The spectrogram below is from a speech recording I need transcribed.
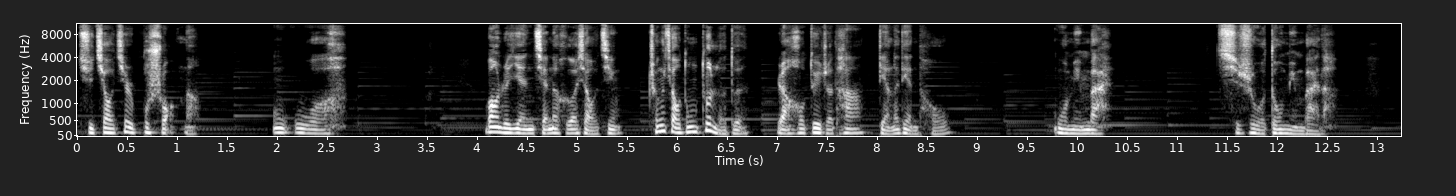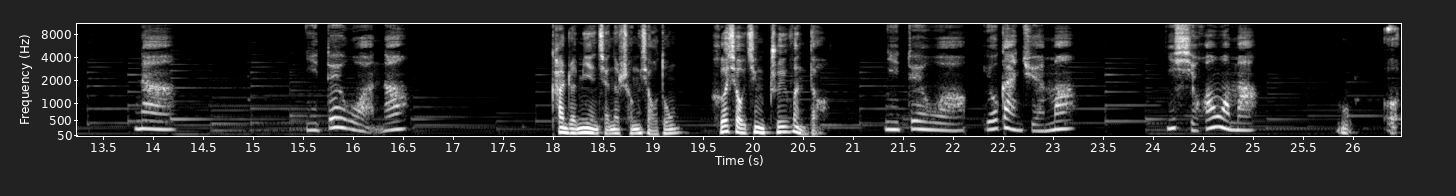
去较劲儿不爽呢？我望着眼前的何小静，程晓东顿了顿，然后对着他点了点头。我明白，其实我都明白的。那，你对我呢？看着面前的程晓东，何小静追问道：“你对我有感觉吗？你喜欢我吗？”我我，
